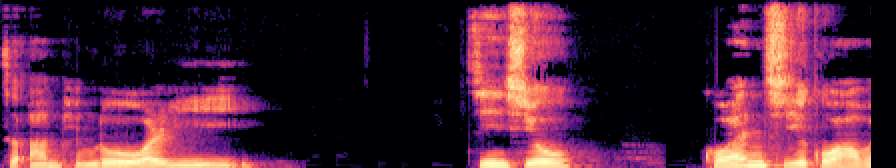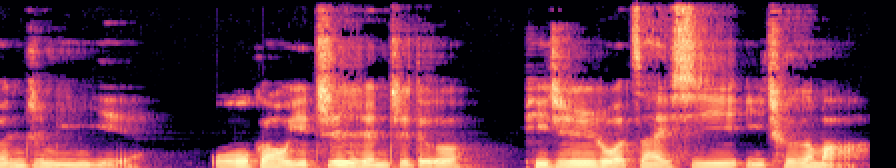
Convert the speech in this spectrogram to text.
则安平陆而已矣。今修。观其寡闻之民也，吾告以治人之德。譬之若在昔以车马，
